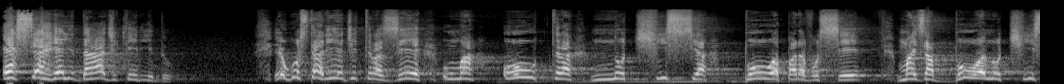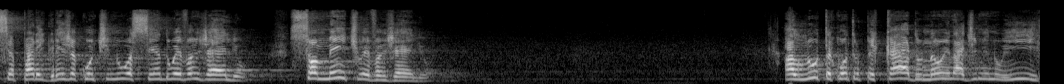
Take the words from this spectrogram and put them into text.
Essa é a realidade, querido. Eu gostaria de trazer uma outra notícia boa para você, mas a boa notícia para a igreja continua sendo o Evangelho, somente o Evangelho. A luta contra o pecado não irá diminuir,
